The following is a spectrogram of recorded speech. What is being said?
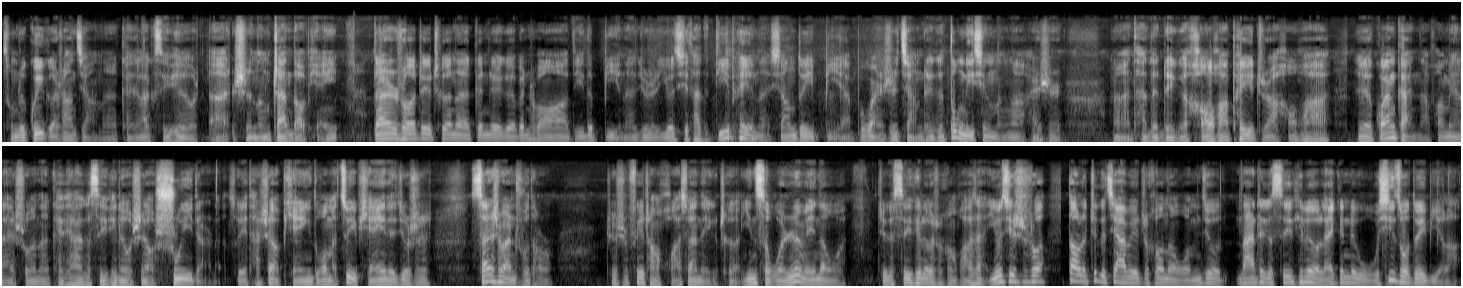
从这规格上讲呢，凯迪拉克 CT 六啊是能占到便宜。但是说这个车呢，跟这个奔驰、宝马、奥迪的比呢，就是尤其它的低配呢，相对比啊，不管是讲这个动力性能啊，还是啊它的这个豪华配置啊、豪华呃观感呢方面来说呢，凯迪拉克 CT 六是要输一点的。所以它是要便宜多嘛，最便宜的就是三十万出头，这是非常划算的一个车。因此我认为呢，我这个 CT 六是很划算。尤其是说到了这个价位之后呢，我们就拿这个 CT 六来跟这个五系做对比了。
